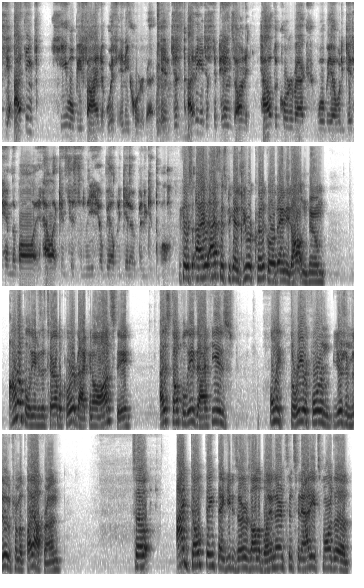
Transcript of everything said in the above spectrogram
Honestly, I think he will be fine with any quarterback. It just I think it just depends on how the quarterback will be able to get him the ball and how like consistently he'll be able to get open and get the ball. Because I asked this because you were critical of Andy Dalton, whom I don't believe is a terrible quarterback. In all honesty, I just don't believe that he is only three or four years removed from a playoff run. So I don't think that he deserves all the blame there in Cincinnati. It's more the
